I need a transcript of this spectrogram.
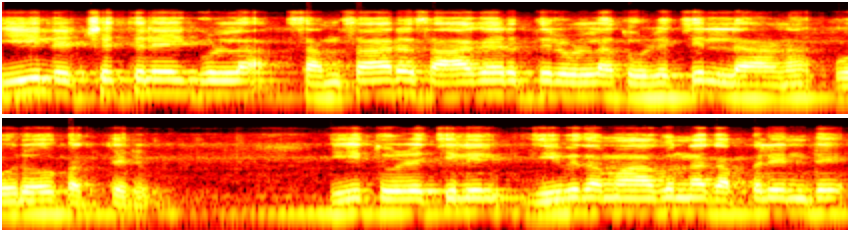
ഈ ലക്ഷ്യത്തിലേക്കുള്ള സംസാര സാഗരത്തിലുള്ള തുഴച്ചിലാണ് ഓരോ ഭക്തരും. ഈ തുഴച്ചിലിൽ ജീവിതമാകുന്ന കപ്പലിന്റെ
